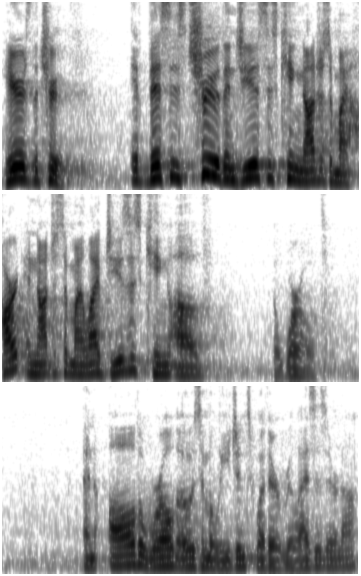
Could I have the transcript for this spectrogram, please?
Here's the truth. If this is true, then Jesus is king not just of my heart and not just of my life, Jesus is king of the world and all the world owes him allegiance, whether it realizes it or not.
